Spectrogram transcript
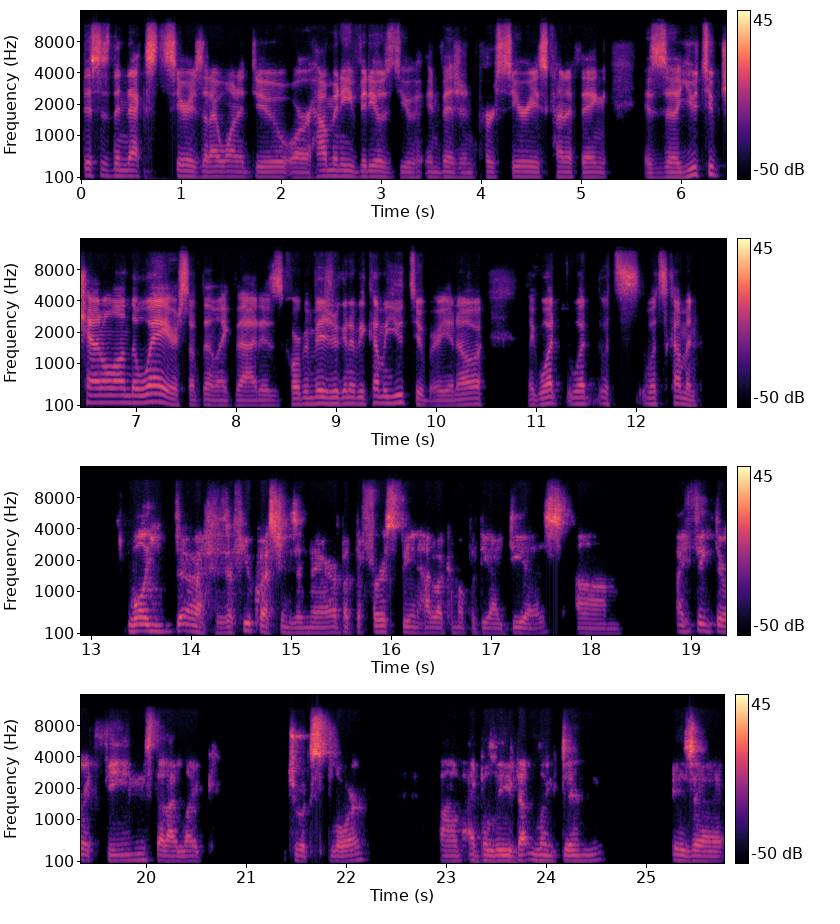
this is the next series that i want to do? Or how many videos do you envision per series kind of thing? Is a youtube channel on the way or something like that? Is corbin visual going to become a youtuber you know? Like what what what's what's coming? Well uh, there's a few questions in there but the first being how do i come up with the ideas? Um, i think there are themes that i like to explore. Um, i believe that linkedin is a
